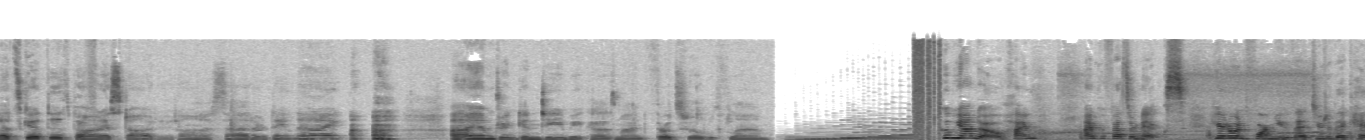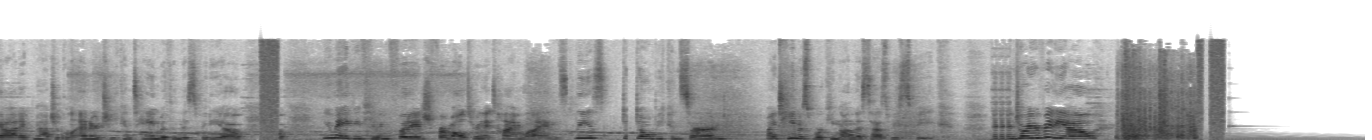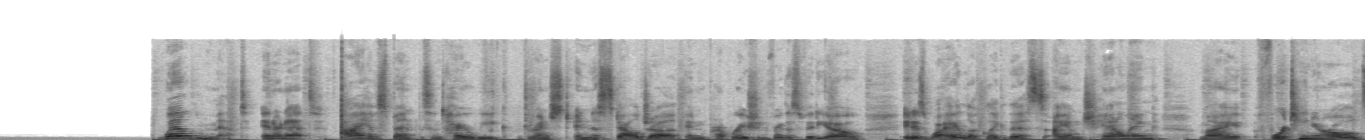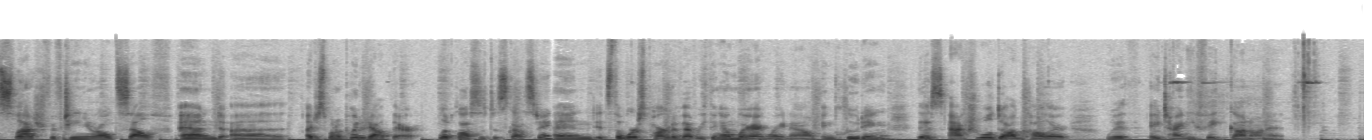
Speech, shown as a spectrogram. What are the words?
Let's get this party started on a Saturday night. I am drinking tea because my throat's filled with phlegm. Cupiando, I'm, I'm Professor Nyx, here to inform you that due to the chaotic magical energy contained within this video, you may be viewing footage from alternate timelines. Please don't be concerned. My team is working on this as we speak. Enjoy your video! Met, Internet. I have spent this entire week drenched in nostalgia in preparation for this video. It is why I look like this. I am channeling my 14 year old slash 15 year old self and uh, I just want to put it out there. Lip gloss is disgusting and it's the worst part of everything I'm wearing right now, including this actual dog collar with a tiny fake gun on it.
